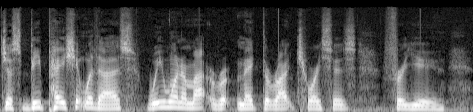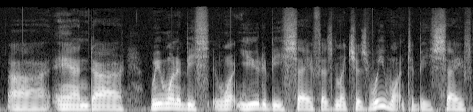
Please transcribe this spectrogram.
just be patient with us. We want to ma- make the right choices for you. Uh, and uh, we want to be want you to be safe as much as we want to be safe.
